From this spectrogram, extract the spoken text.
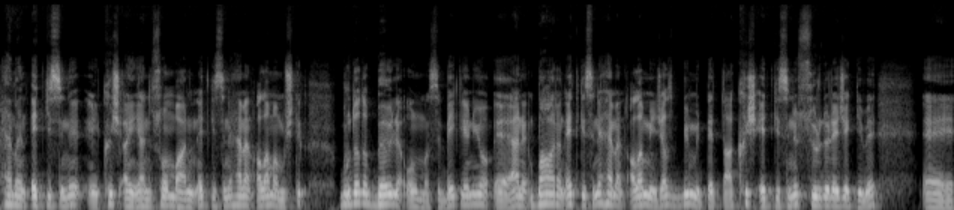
hemen etkisini e, kış ayı yani sonbaharın etkisini hemen alamamıştık. Burada da böyle olması bekleniyor. E, yani baharın etkisini hemen alamayacağız. Bir müddet daha kış etkisini sürdürecek gibi. E,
